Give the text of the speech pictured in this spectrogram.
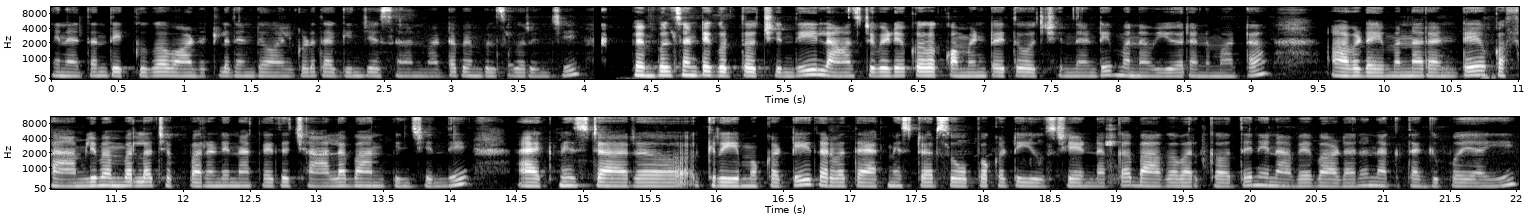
నేనైతే అంత ఎక్కువగా వాడట్లేదండి ఆయిల్ కూడా తగ్గించేసాను అనమాట పింపుల్స్ గురించి. పింపుల్స్ అంటే గుర్తొచ్చింది లాస్ట్ వీడియో ఒక కామెంట్ అయితే వచ్చిందండి మన వ్యూయర్ అనమాట ఆవిడ ఏమన్నారంటే ఒక ఫ్యామిలీ మెంబర్లా చెప్పారండి. నాకైతే చాలా బాగా అనిపించింది. యాక్నీ స్టార్ క్రీమ్ ఒకటి తర్వాత యాక్నీ స్టార్ సోప్ ఒకటి యూస్ చేయండి అక్క. బాగా వర్క్ అవుతాయి. నేను అవే వాడాను. నాకు తగ్గిపోయాయి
